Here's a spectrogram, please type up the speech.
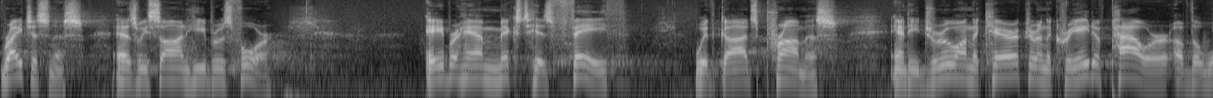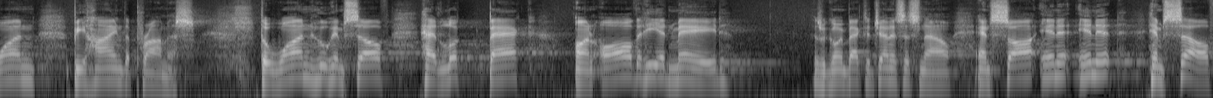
righteousness, as we saw in Hebrews 4. Abraham mixed his faith with God's promise, and he drew on the character and the creative power of the one behind the promise, the one who himself had looked back on all that he had made, as we're going back to Genesis now, and saw in it, in it himself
